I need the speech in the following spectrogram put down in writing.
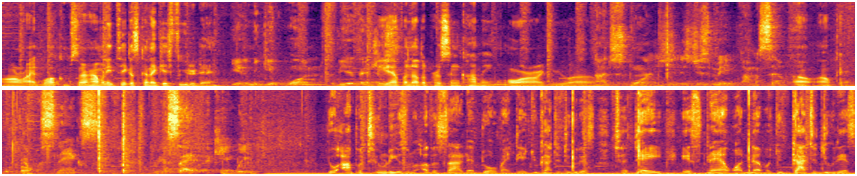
All right, welcome, sir. How many tickets can I get for you today? Yeah, let me get one for the Avengers. Do you have another person coming, or are you? Uh... Not just one. It's just, me by myself. Oh, okay, cool. Got my snacks. I'm excited. I can't wait. Your opportunity is on the other side of that door right there. You got to do this. Today It's now or never. You got to do this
